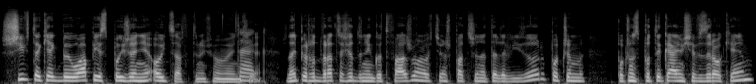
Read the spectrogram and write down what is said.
Shiv tak jakby łapie spojrzenie ojca w którymś momencie. Tak. Że najpierw odwraca się do niego twarzą, ale wciąż patrzy na telewizor, po czym, po czym spotykają się wzrokiem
